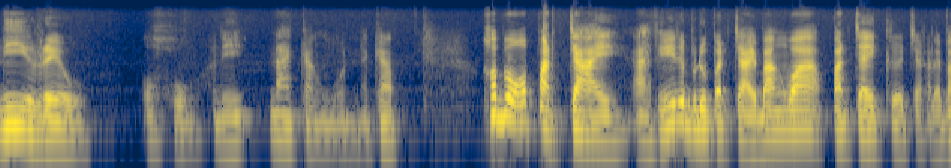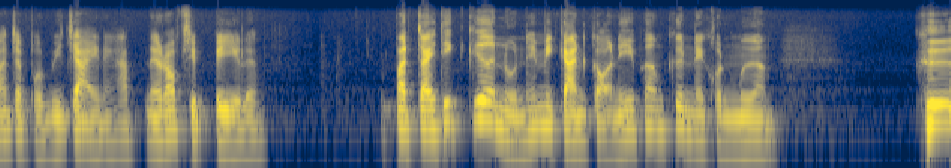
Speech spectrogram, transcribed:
หนี้เร็ว โอ้โห อันนี้น่ากังวลนะครับเขาบอกว่าปัจจัยอะทีนี้เราไปดูปัจจัยบ้างว่าปัจจัยเกิดจากอะไรบ้างจากผลวิจัยนะครับในรอบ 10 ปีเลย ปัจจัยที่เกื้อหนุนให้มีการก่อหนี้เพิ่มขึ้นในคนเมือง คือ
